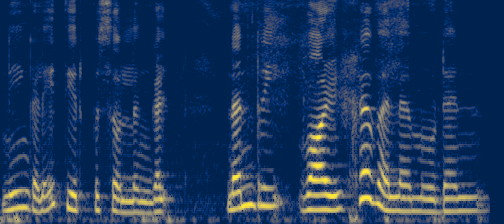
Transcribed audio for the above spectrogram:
நீங்களே தீர்ப்பு சொல்லுங்கள். நன்றி வாழ்க வளமுடன்.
